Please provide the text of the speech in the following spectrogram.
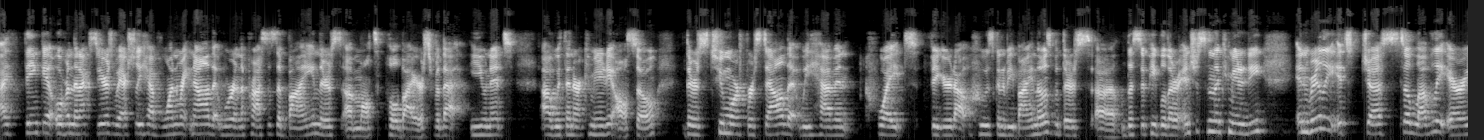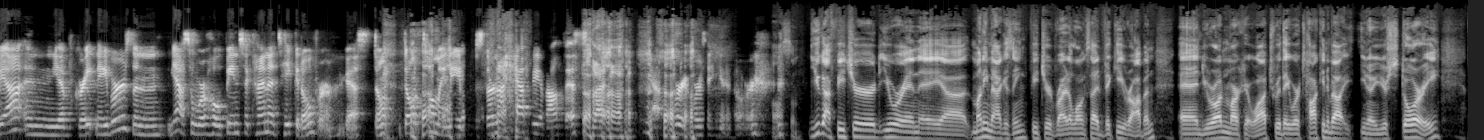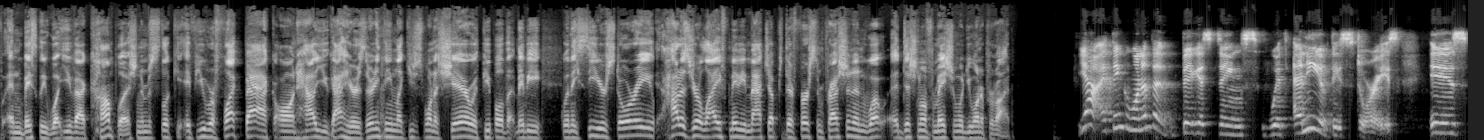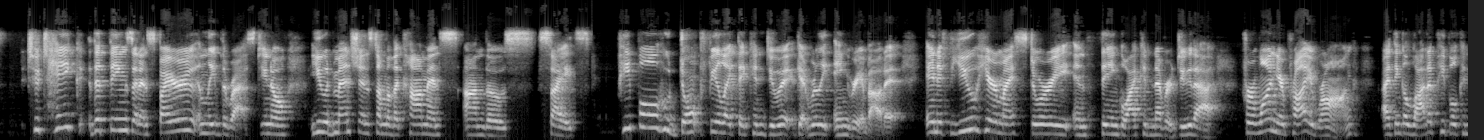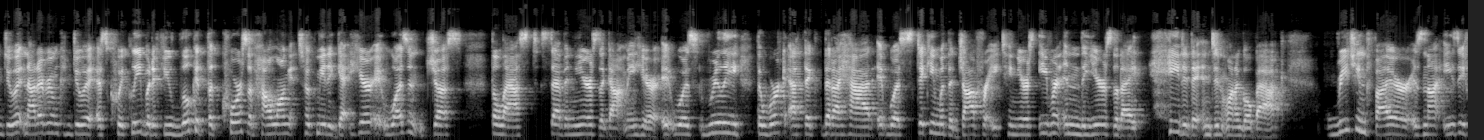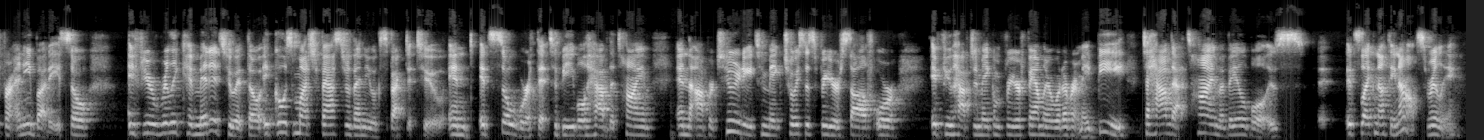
I think over the next years, we actually have one right now that we're in the process of buying. There's uh, multiple buyers for that unit uh, within our community. Also, there's two more for sale that we haven't quite figured out who's going to be buying those, but there's a list of people that are interested in the community. And really, it's just a lovely area, and you have great neighbors. And yeah, so we're hoping to kind of take it over. I guess don't don't tell my neighbors; they're not happy about this. But yeah, we're we're taking it over. Awesome. You got featured. You were in a uh, Money magazine, featured right alongside Vicki Robin, and you were on MarketWatch, where they were talking about you know your story and basically what you've accomplished. And I'm just looking, if you reflect back on how you got here, is there anything like you just want to share with people that maybe when they see your story, how does your life maybe match up to their first impression? And what additional information would you want to provide? Yeah, I think one of the biggest things with any of these stories is to take the things that inspire you and leave the rest. You know, you had mentioned some of the comments on those sites. People who don't feel like they can do it get really angry about it. And if you hear my story and think, well, I could never do that, for one, you're probably wrong. I think a lot of people can do it. Not everyone can do it as quickly, but if you look at the course of how long it took me to get here, it wasn't just the last seven years that got me here. It was really the work ethic that I had. It was sticking with a job for 18 years, even in the years that I hated it and didn't want to go back. Reaching fire is not easy for anybody. So if you're really committed to it though it goes much faster than you expect it to and it's so worth it to be able to have the time and the opportunity to make choices for yourself or if you have to make them for your family or whatever it may be to have that time available is it's like nothing else, really.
